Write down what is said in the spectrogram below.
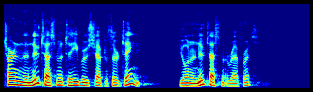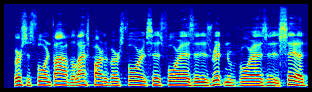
turn in the New Testament to Hebrews chapter 13, if you want a New Testament reference. Verses 4 and 5, the last part of verse 4, it says, For as it is written, for as it is said,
